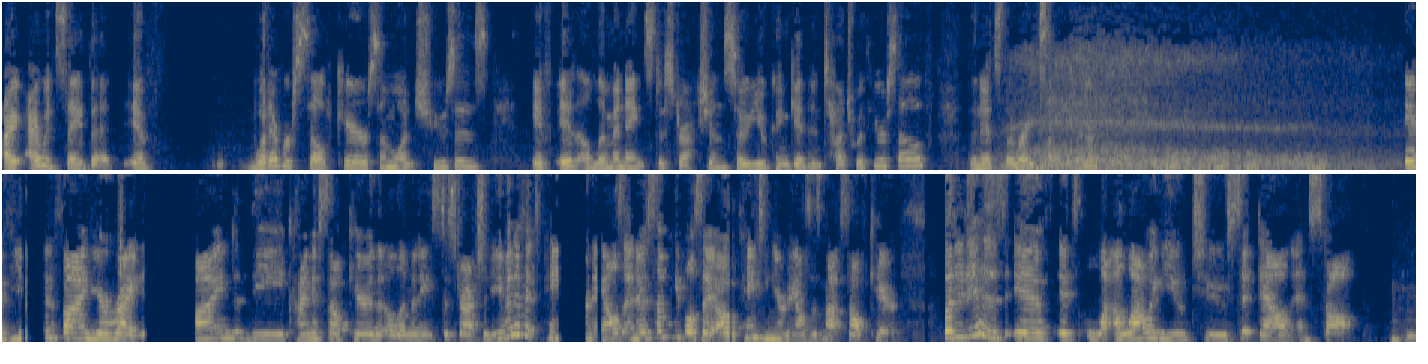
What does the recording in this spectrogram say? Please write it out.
I, I would say that if whatever self care someone chooses, if it eliminates distractions so you can get in touch with yourself, then it's the right self care. If you can find, you're right, find the kind of self care that eliminates distraction, even if it's painting your nails. I know some people say, oh, painting your nails is not self care. But it is if it's allowing you to sit down and stop mm-hmm.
